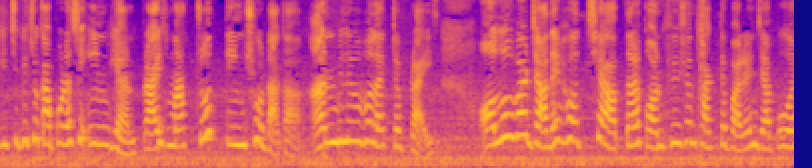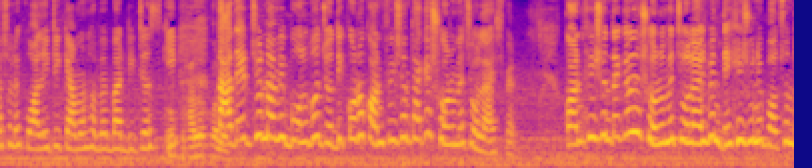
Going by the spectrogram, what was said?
কিছু কিছু কাপড় আছে ইন্ডিয়ান প্রাইস মাত্র তিনশো টাকা। আনবিলিভেবল একটা প্রাইস অল ওভার যাদের হচ্ছে আপনারা কনফিউশন থাকতে পারেন যে আপু আসলে কোয়ালিটি কেমন হবে বা ডিটেলস কি। তাদের জন্য আমি বলব যদি কোনো কনফিউশন থাকে শোরুমে চলে আসবেন। কনফিউশন থাকে শোরুমে চলে আসবেন দেখে শুনে পছন্দ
